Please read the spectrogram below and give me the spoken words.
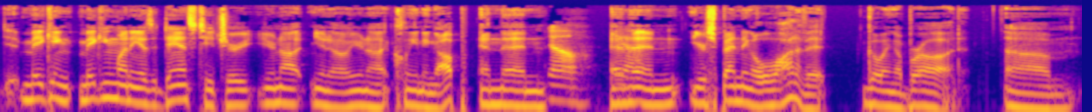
making making money as a dance teacher, you're not you know you're not cleaning up, and then no, and yeah. then you're spending a lot of it going abroad. Um,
